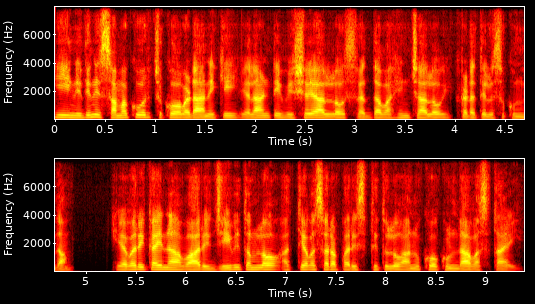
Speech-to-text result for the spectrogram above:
ఈ నిధిని సమకూర్చుకోవడానికి ఎలాంటి విషయాల్లో శ్రద్ధ వహించాలో ఇక్కడ తెలుసుకుందాం. ఎవరికైనా వారి జీవితంలో అత్యవసర పరిస్థితులు అనుకోకుండా వస్తాయి.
